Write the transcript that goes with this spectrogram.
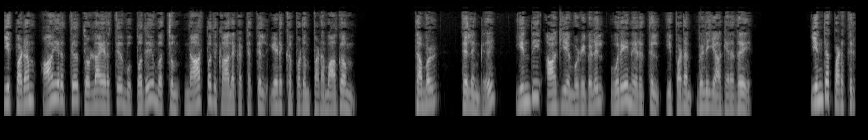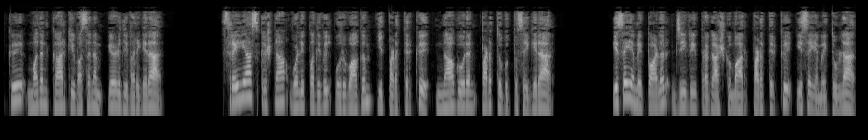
இப்படம் ஆயிரத்து தொள்ளாயிரத்து முப்பது மற்றும் நாற்பது காலகட்டத்தில் எடுக்கப்படும் படமாகும். தமிழ் தெலுங்கு இந்தி ஆகிய மொழிகளில் ஒரே நேரத்தில் இப்படம் வெளியாகிறது. இந்த படத்திற்கு மதன் கார்கி வசனம் எழுதி வருகிறார். ஸ்ரேயாஸ் கிருஷ்ணா ஒளிப்பதிவில் உருவாகும் இப்படத்திற்கு நாகூரன் படத்தொகுப்பு செய்கிறார். இசையமைப்பாளர் ஜி வி பிரகாஷ்குமார் படத்திற்கு இசையமைத்துள்ளார்.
